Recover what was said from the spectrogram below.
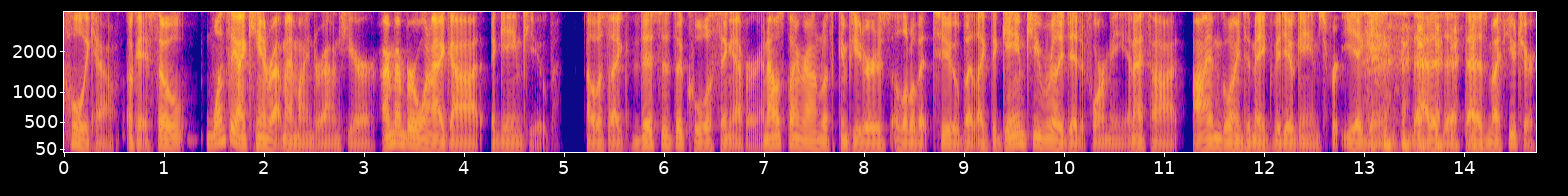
Holy cow. Okay, so one thing I can wrap my mind around here. I remember when I got a GameCube. I was like, this is the coolest thing ever. And I was playing around with computers a little bit too, but like the GameCube really did it for me. And I thought, I'm going to make video games for EA Games. that is it. That is my future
